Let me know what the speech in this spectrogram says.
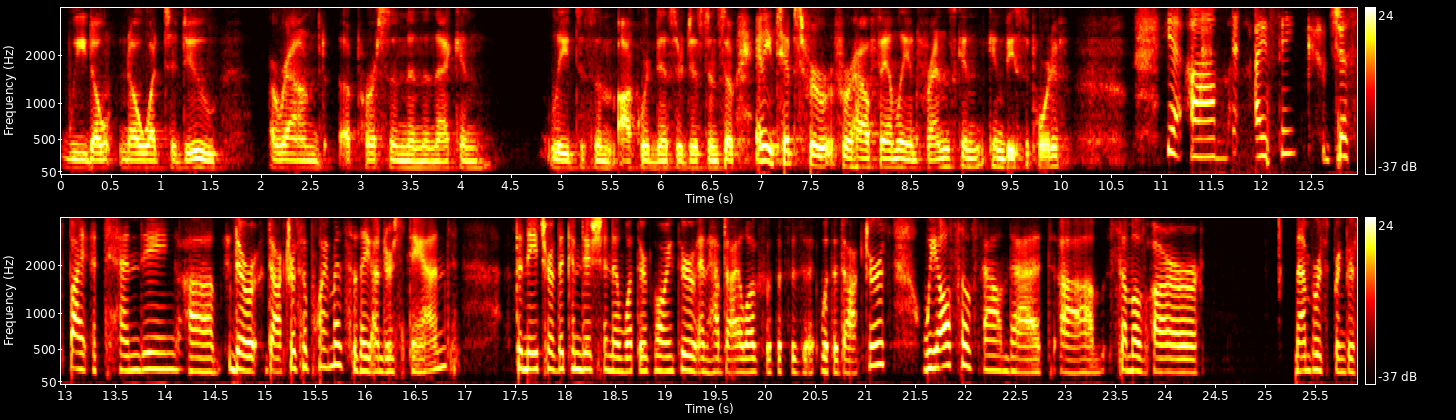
we don't know what to do around a person, and then that can lead to some awkwardness or distance. So, any tips for for how family and friends can can be supportive? Yeah, um, I think just by attending uh, their doctor's appointments, so they understand the nature of the condition and what they're going through, and have dialogues with the phys- with the doctors. We also found that um, some of our members bring their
